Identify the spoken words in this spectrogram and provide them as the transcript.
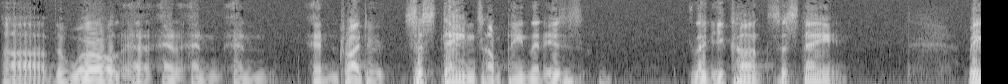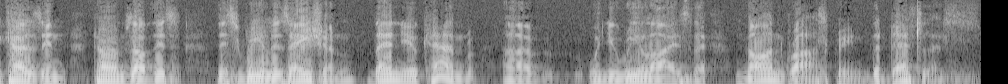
uh, the world and, and and and and try to sustain something that is that you can't sustain. Because in terms of this this realization, then you can, uh, when you realize the non-grasping, the deathless,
